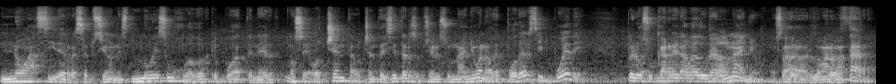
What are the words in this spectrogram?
No así de recepciones. No es un jugador que pueda tener, no sé, 80, 87 recepciones un año. Bueno, de poder sí puede, pero su carrera va a durar un año. O sea, lo van a matar.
